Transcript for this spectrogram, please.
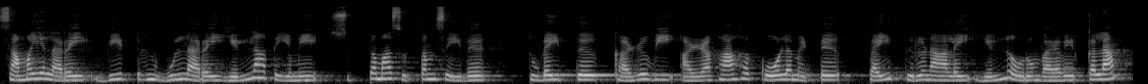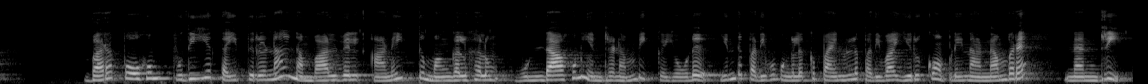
சமையல் அறை வீட்டின் உள் அறை எல்லாத்தையுமே சுத்தமாக சுத்தம் செய்து துடைத்து கழுவி அழகாக கோலமிட்டு தை திருநாளை எல்லோரும் வரவேற்கலாம். வரப்போகும் புதிய தைத்திருநாள் நம் வாழ்வில் அனைத்து மங்கல்களும் உண்டாகும் என்ற நம்பிக்கையோடு இந்த பதிவு உங்களுக்கு பயனுள்ள பதிவாக இருக்கும் அப்படின்னு நான் நம்புகிறேன் நன்றி.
